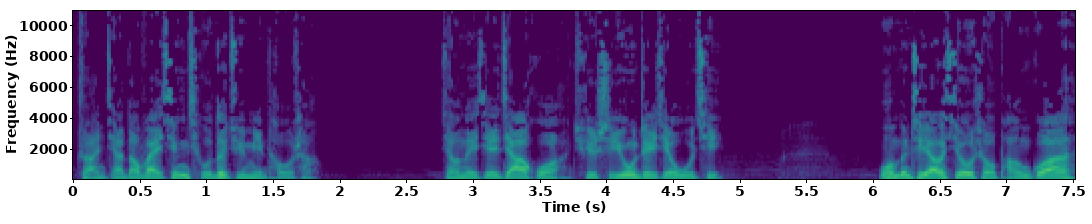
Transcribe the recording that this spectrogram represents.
转嫁到外星球的居民头上，叫那些家伙去使用这些武器。我们只要袖手旁观，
